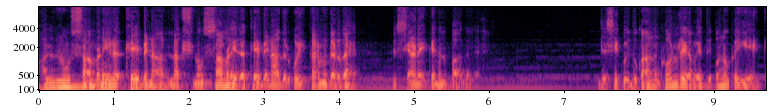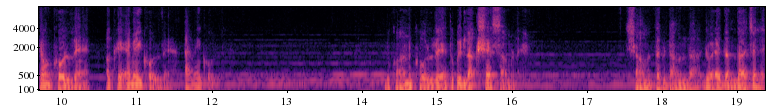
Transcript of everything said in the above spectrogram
ਫਲ ਨੂੰ ਸਾਹਮਣੇ ਰੱਖੇ ਬਿਨਾ, ਲਕਸ਼ ਨੂੰ ਸਾਹਮਣੇ ਰੱਖੇ ਬਿਨਾ ਅਗਰ ਕੋਈ ਕਰਮ ਕਰਦਾ ਹੈ, ਤੇ ਸਿਆਣੇ ਕਹਿੰਦੇ ਨੇ ਪਾਗਲ ਹੈ। ਜੈਸੇ ਕੋਈ ਦੁਕਾਨ ਖੋਲ ਰਿਹਾ ਹੋਵੇ ਤੇ ਉਹਨੂੰ ਕਹੀਏ, ਕਿਉਂ ਖੋਲ ਰਹੇ ਹੈ? ਅਕੇ ਐਵੇਂ ਹੀ ਖੋਲ ਰਹੇ ਹੈ, ਐਵੇਂ ਹੀ ਖੋਲ ਰਹੇ ਦੁਕਾਨ ਖੋਲ ਰਿਹਾ ਹੈ ਤਾਂ ਕੋਈ ਲਕਸ਼ ਹੈ ਸਾਹਮਣੇ। ਸ਼ਾਮ ਤੱਕ ਧੰਦਾ ਜੋ ਹੈ ਦੰਦਾ ਚਲੇ।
